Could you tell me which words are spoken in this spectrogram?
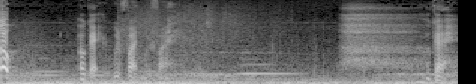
Oh! Okay, we're fine, we're fine. okay.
